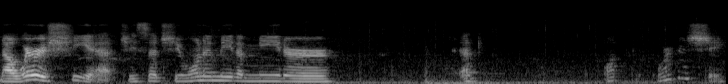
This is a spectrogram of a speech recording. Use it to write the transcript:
Now, where is she at? She said she wanted me to meet her at What? where is she?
